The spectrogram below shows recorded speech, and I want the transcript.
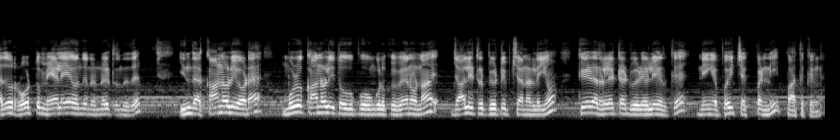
அதுவும் ரோட்டு மேலேயே வந்து நின்றுட்டு இருந்தது. இந்த காணொளியோட முழு காணொளி தொகுப்பு உங்களுக்கு வேணும்னா ஜாலி ட்ரிப் யூடியூப் சேனல்லையும் கீழே ரிலேட்டட் வீடியோலையும் இருக்குது நீங்கள் போய் செக் பண்ணி பார்த்துக்குங்க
